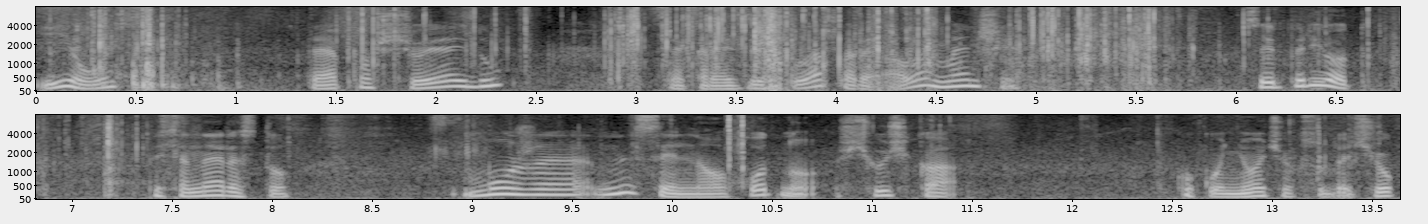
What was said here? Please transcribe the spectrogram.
І ось те, по що я йду. Це Crazy флепери, але менші. В цей період після нересту може не сильно охотно щучка, окуньочок, судачок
